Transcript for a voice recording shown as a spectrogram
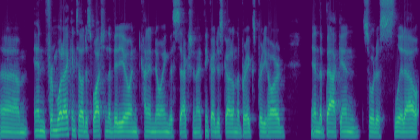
Um, and from what I can tell, just watching the video and kind of knowing this section, I think I just got on the brakes pretty hard and the back end sort of slid out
